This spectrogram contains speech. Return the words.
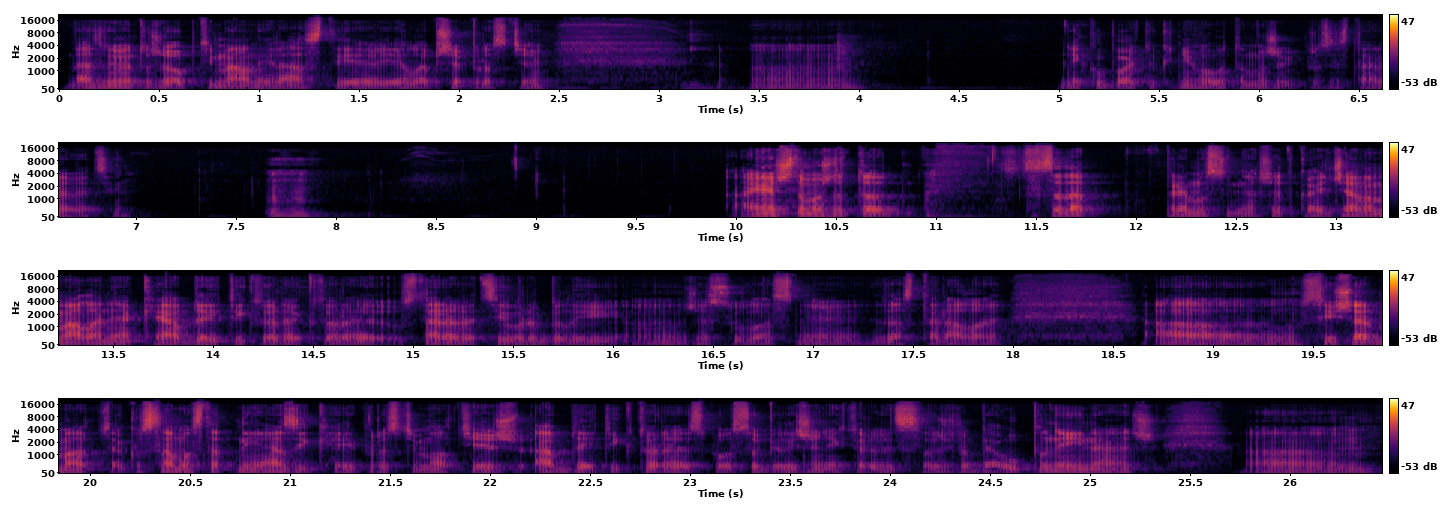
nazvime to, že optimálny rast je, je lepšie proste uh, nekúpovať tú knihu, lebo to môže byť proste staré veci. Uh-huh. A ináč to možno to, to sa dá premostiť na všetko. Aj Java má ale nejaké updaty, ktoré, ktoré staré veci urobili, e, že sú vlastne zastaralé. A C Sharp mal ako samostatný jazyk, hej, proste mal tiež updaty, ktoré spôsobili, že niektoré veci sa už robia úplne ináč. Um,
